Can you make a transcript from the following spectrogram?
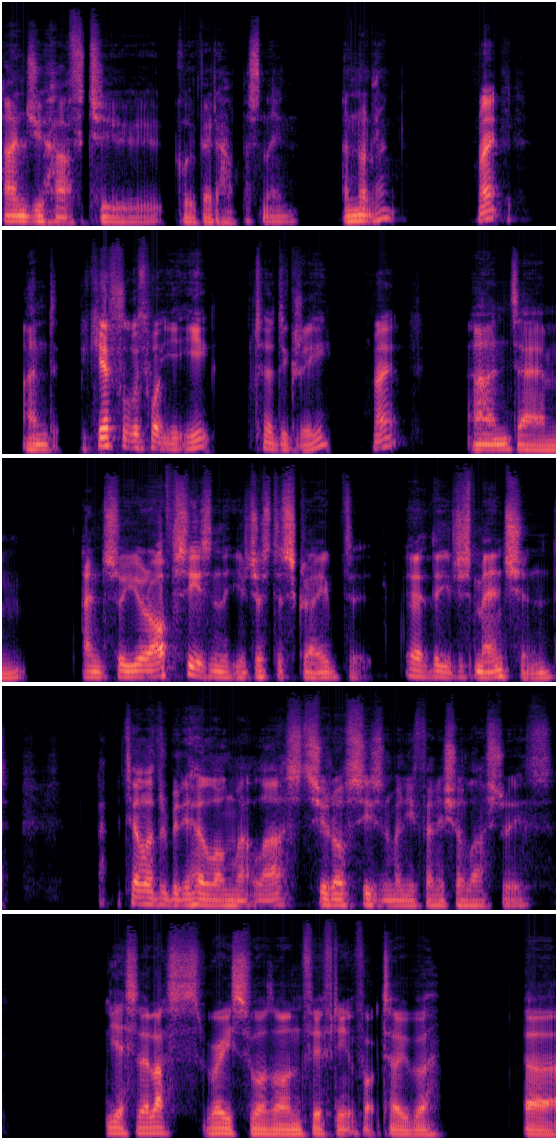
and you have to go to bed at half past nine and not drink, right? And be careful with what you eat to a degree, right? And um, and so your off season that you've just described, uh, that you just mentioned, tell everybody how long that lasts. Your off season when you finish your last race. Yeah, so the last race was on 15th of October. Uh,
